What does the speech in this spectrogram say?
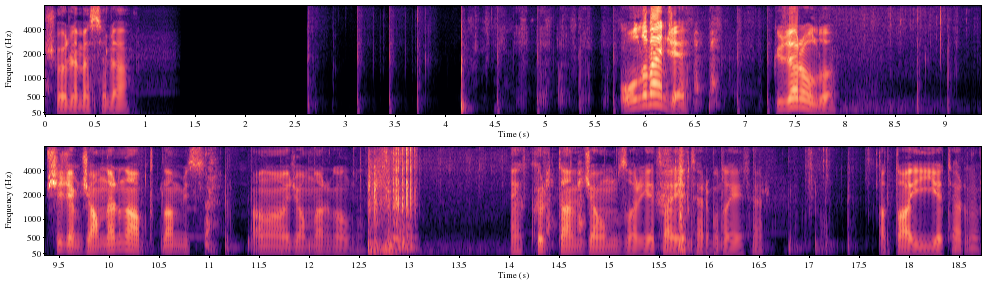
Şöyle mesela. Oldu bence. Güzel oldu. Bir şey diyeceğim camları ne yaptık lan biz? Ana camlar kaldı. Eh 40 tane camımız var. Yeter yeter bu da yeter. Hatta iyi yeter dur.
